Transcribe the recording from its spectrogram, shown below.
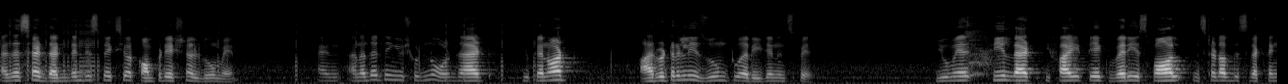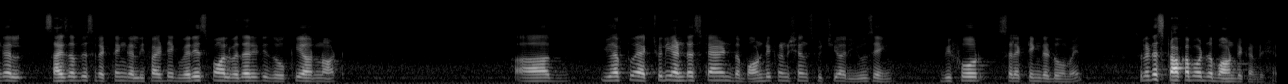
as I said that then this makes your computational domain. And another thing you should know that you cannot arbitrarily zoom to a region in space. You may feel that if I take very small instead of this rectangle size of this rectangle, if I take very small whether it is okay or not, uh, you have to actually understand the boundary conditions which you are using before selecting the domain. So, let us talk about the boundary condition.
